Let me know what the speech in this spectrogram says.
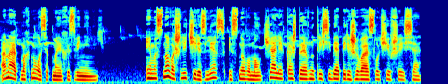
Она отмахнулась от моих извинений. И мы снова шли через лес и снова молчали, каждая внутри себя переживая случившееся.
